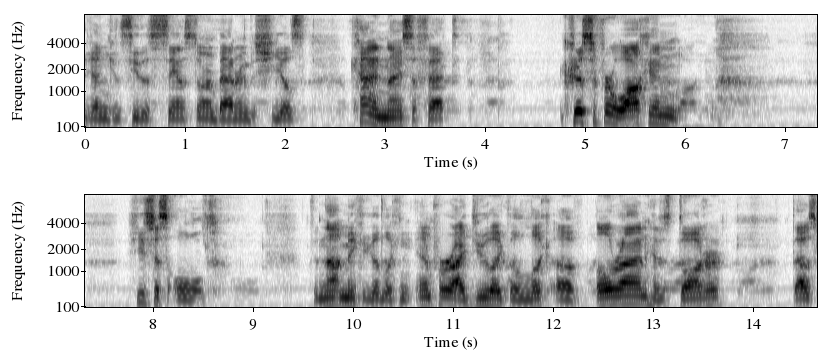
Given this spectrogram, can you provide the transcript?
Again, you can see the sandstorm battering the shields. Kind of nice effect. Christopher Walken, he's just old. Did not make a good looking emperor. I do like the look of Irulan, his daughter. That was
